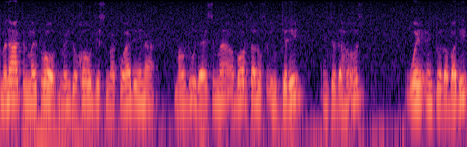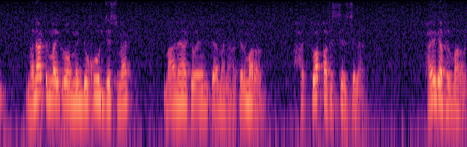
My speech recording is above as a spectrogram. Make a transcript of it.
منعت الميكروب من دخول جسمك وهذه هنا موجودة اسمها portal of entry into the host way into the body. منعت الميكروب من دخول جسمك معناته أنت منعت المرض حتوقف السلسلة حيقف المرض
